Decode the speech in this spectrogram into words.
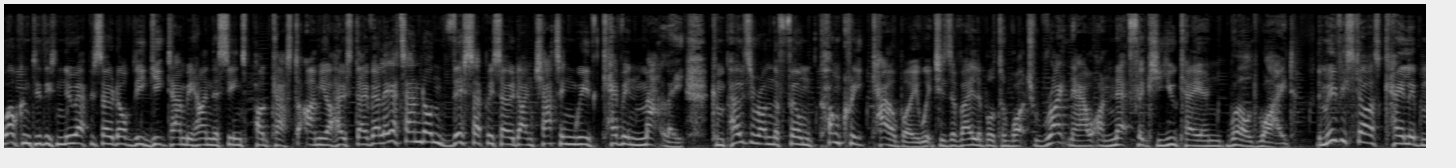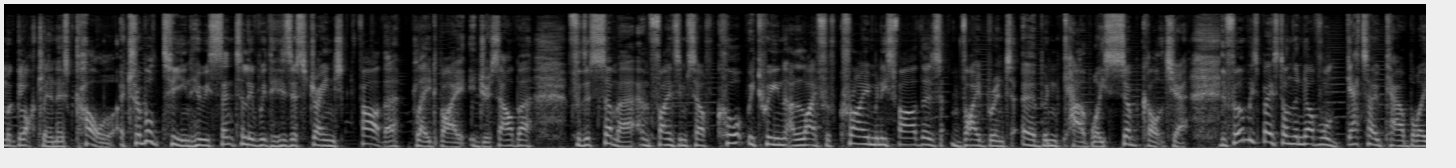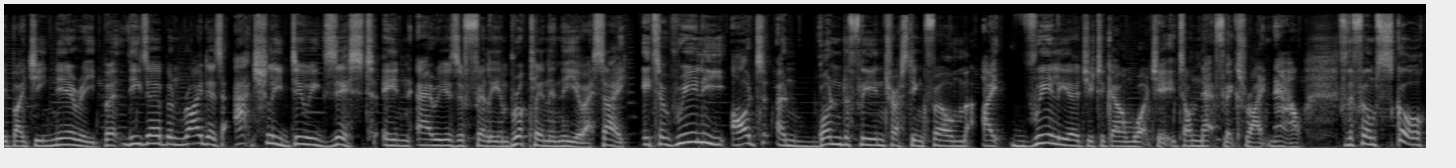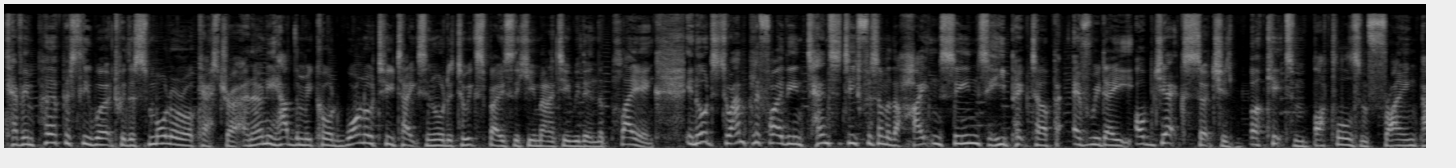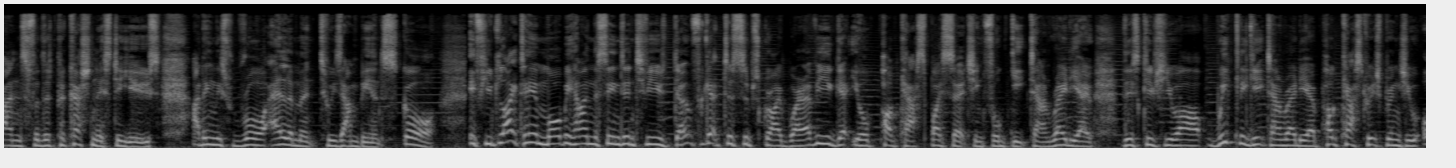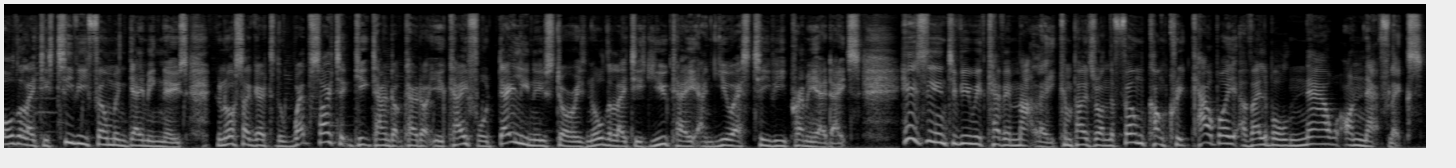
welcome to this new episode of the Geektown Behind the Scenes podcast. I'm your host Dave Elliott, and on this episode, I'm chatting with Kevin Matley, composer on the film Concrete Cowboy, which is available to watch right now on Netflix UK and worldwide. The movie stars Caleb McLaughlin as Cole, a troubled teen who is sent to live with his estranged father, played by Idris Elba, for the summer and finds himself caught between a life of crime and his father's vibrant urban cowboy subculture. The film is based on the novel Ghetto Cowboy by G. Neri, but these urban riders actually do exist in areas of Philly and Brooklyn in the USA. It's a really odd and wonderfully interesting film. I really urge you to go and watch it. It's on Netflix right now. For the film's score, Kevin purposely worked with a smaller orchestra and only had them record one or two takes in order to expose the humanity within the playing. In order to amplify the intensity for some of the heightened scenes, he picked up everyday objects such as buckets and bottles and frying pans for the percussionist to use, adding this raw element to his ambient score. If you'd like to hear more behind the scenes interviews, don't forget to subscribe wherever you get your podcasts by searching for Geektown Radio. This gives you our weekly Geektown Radio podcast, which brings you all the latest TV, film, and gaming news. You can also go to the website at geektown.co.uk for daily news stories and all the latest UK and US TV premiere dates. Here's the interview with Kevin Matley, composer on the film Concrete Cowboy, available now on Netflix.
